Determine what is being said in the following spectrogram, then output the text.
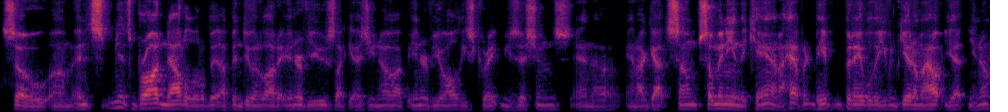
So um, and it's it's broadened out a little bit. I've been doing a lot of interviews, like as you know, I've interviewed all these great musicians, and uh, and I got some so many in the can. I haven't been able to even get them out yet, you know.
